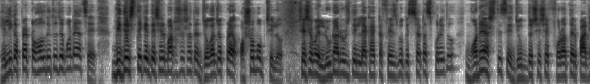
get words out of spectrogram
হেলিকপ্টার টহল দিত যে মনে আছে? বিদেশ থেকে দেশের মানুষের সাথে যোগাযোগ প্রায় অসম্ভব ছিল। সে সময় লুনা রুশদির লেখা একটা ফেসবুক স্ট্যাটাস পড়িত। মনে আসতেছে, যুদ্ধ শেষে ফোরাতের পানি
